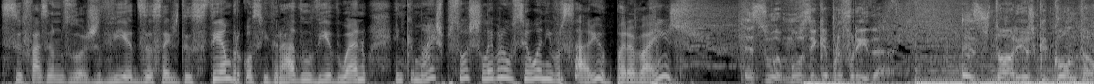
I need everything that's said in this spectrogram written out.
se faz anos hoje, dia 16 de setembro, considerado o dia do ano em que mais pessoas celebram o seu aniversário. Parabéns! A sua música preferida. As histórias que contam.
